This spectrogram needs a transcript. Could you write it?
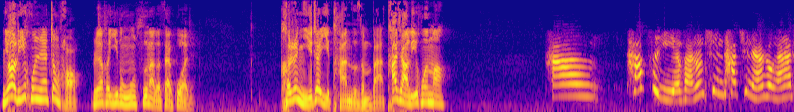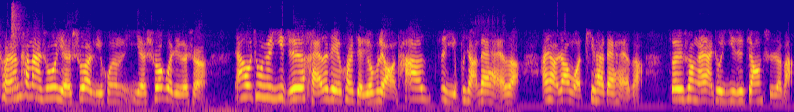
你要离婚，人家正好。人家和移动公司那个再过去，可是你这一摊子怎么办？他想离婚吗？他他自己反正去他去年的时候，俺俩吵架，他那时候也说离婚，也说过这个事儿，然后就是一直孩子这一块解决不了，他自己不想带孩子，还想让我替他带孩子，所以说俺俩就一直僵持着吧。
